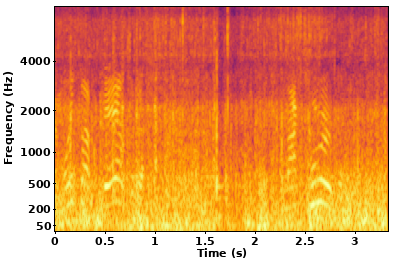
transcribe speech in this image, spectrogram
É muita pedra na curva.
